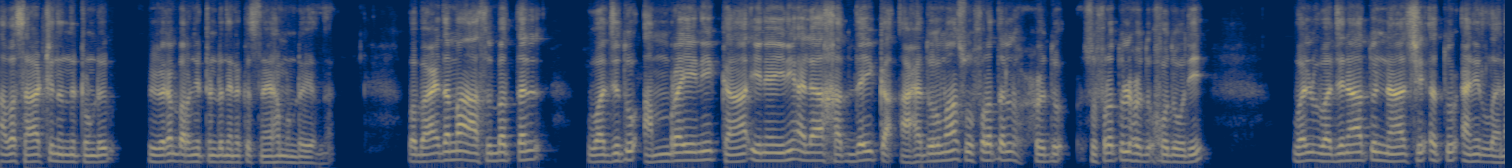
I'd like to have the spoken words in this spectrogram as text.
അവ സാക്ഷി നിന്നിട്ടുണ്ട്. വിവരം പറഞ്ഞിട്ടുണ്ട്. നിനക്ക് സ്നേഹമുണ്ട് എന്ന്. വബായതമ അസുബത്തൽ വജുദു അംറൈനി കായിനൈനി അല ഹദ്ദൈക അഹദുഹുമ സുഫ്രത്തുൽ ഹുദു സുഫ്രത്തുൽ ഹുദു ഹുദൂദി. വൽ വജനാത്തു നാശിഅത്തു അനില്ലന.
